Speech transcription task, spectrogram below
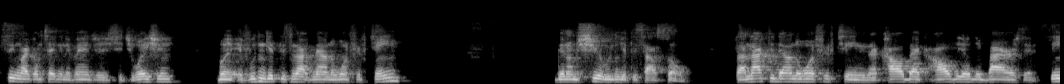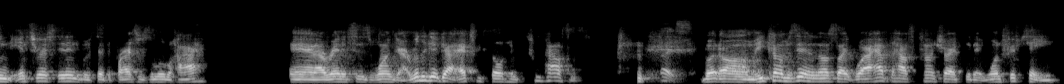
seem like I'm taking advantage of the situation, but if we can get this knocked down to 115, then I'm sure we can get this house sold. So I knocked it down to 115 and I called back all the other buyers that seemed interested in it, but said the price was a little high. And I ran into this one guy, really good guy, I actually sold him two houses. Nice. but um, he comes in and I was like, well, I have the house contracted at 115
